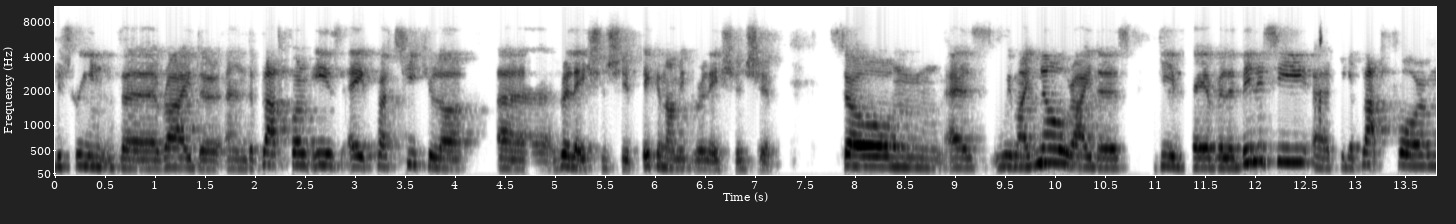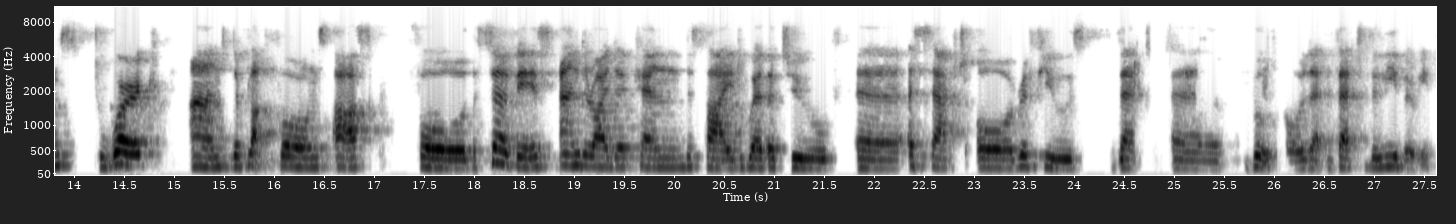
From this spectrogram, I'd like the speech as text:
between the rider and the platform is a particular uh, relationship, economic relationship. So um, as we might know, riders give their availability uh, to the platforms to work and the platforms ask for the service and the rider can decide whether to uh, accept or refuse that uh, book or that, that delivery.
